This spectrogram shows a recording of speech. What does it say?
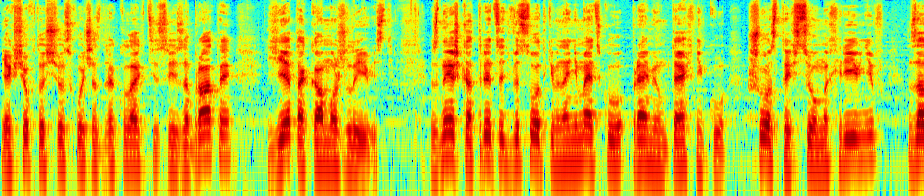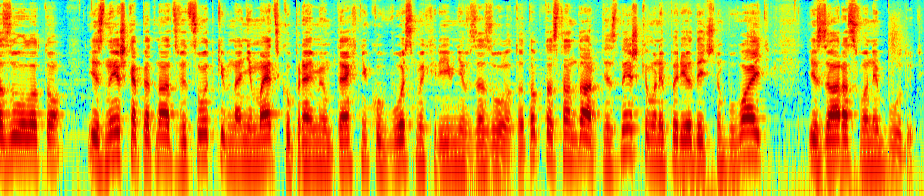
Якщо хтось щось хоче для колекції собі забрати, є така можливість. Знижка 30% на німецьку преміум техніку 6-7 рівнів за золото. І знижка 15% на німецьку преміум техніку 8 рівнів за золото. Тобто стандартні знижки вони періодично бувають і зараз вони будуть.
